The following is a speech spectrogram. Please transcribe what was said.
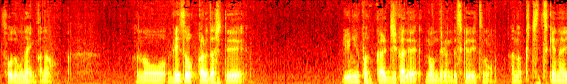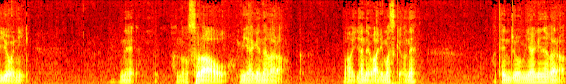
そうでもないんかな。あの、冷蔵庫から出して、牛乳パックから直で飲んでるんですけど、いつも。あの、口つけないように。ね。あの、空を見上げながら。まあ、屋根はありますけどね。天井を見上げながら、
